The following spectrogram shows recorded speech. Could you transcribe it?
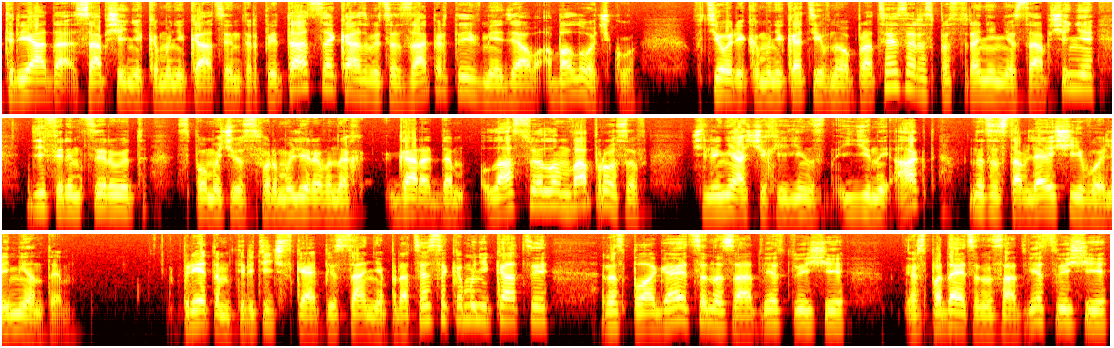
Триада сообщения, коммуникация, интерпретация оказывается запертой в медиа-оболочку. В теории коммуникативного процесса распространение сообщения дифференцирует с помощью сформулированных Гарольдом Лассуэллом вопросов, членящих един, единый акт на составляющие его элементы. При этом теоретическое описание процесса коммуникации располагается на соответствующие распадается на соответствующие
